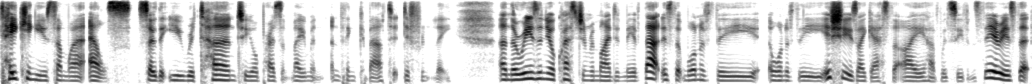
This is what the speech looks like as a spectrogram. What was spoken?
taking you somewhere else so that you return to your present moment and think about it differently. And the reason your question reminded me of that is that one of the one of the issues I guess that I have with Suvin's theory is that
